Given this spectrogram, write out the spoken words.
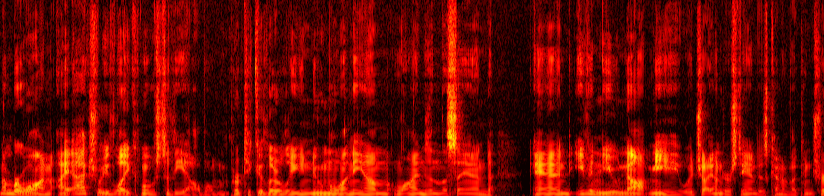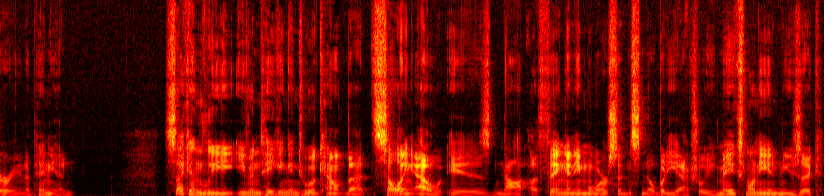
Number one, I actually like most of the album, particularly New Millennium, Lines in the Sand, and even You Not Me, which I understand is kind of a contrarian opinion. Secondly, even taking into account that selling out is not a thing anymore since nobody actually makes money in music,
